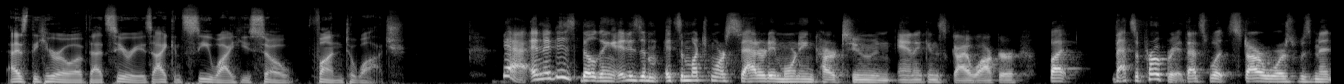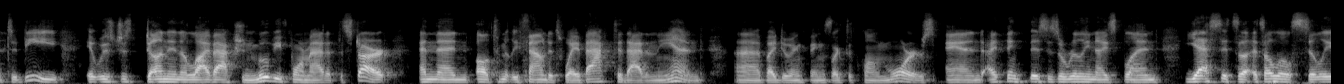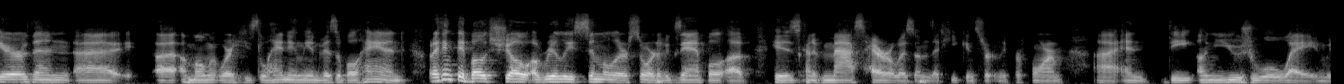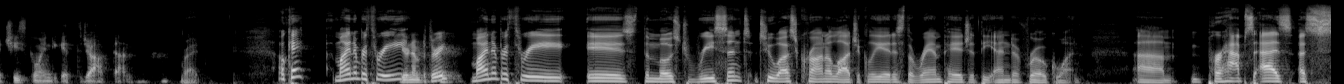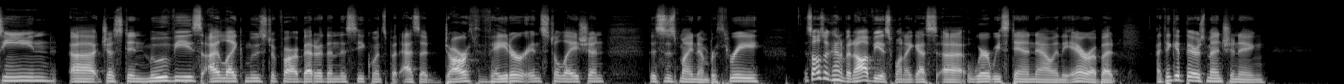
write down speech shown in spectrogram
as the hero of that series, I can see why he's so fun to watch. Yeah, and it is building. It is a. It's a much more Saturday morning cartoon, Anakin Skywalker, but that's appropriate. That's what Star Wars was meant to be. It was just done in a live action movie format at the start, and then ultimately found its way back to that in the end uh, by doing things like the Clone Wars. And I think this is a really nice blend. Yes, it's a it's a little sillier than uh, uh, a moment where he's landing the invisible hand. But I think they both show a really similar sort of example of his kind of mass heroism that he can certainly perform uh, and the unusual way in which he's going to get the job done. Right. Okay. My number three. Your number three? My number three is the most recent to us chronologically. It is the rampage at the end of Rogue One. Um, perhaps as a scene, uh, just in movies, I like Mustafar better than this sequence, but as a Darth Vader installation, this is my number three. It's also kind of an obvious one, I guess, uh, where we stand now in the era, but I think it bears mentioning.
